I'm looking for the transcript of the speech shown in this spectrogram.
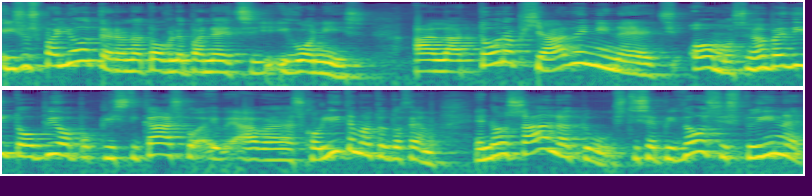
ίσως παλιότερα να το βλέπαν έτσι οι γονείς. Αλλά τώρα πια δεν είναι έτσι. Όμως ένα παιδί το οποίο αποκλειστικά ε, ασχολείται με αυτό το θέμα, ενώ άλλα του στις επιδόσεις του είναι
